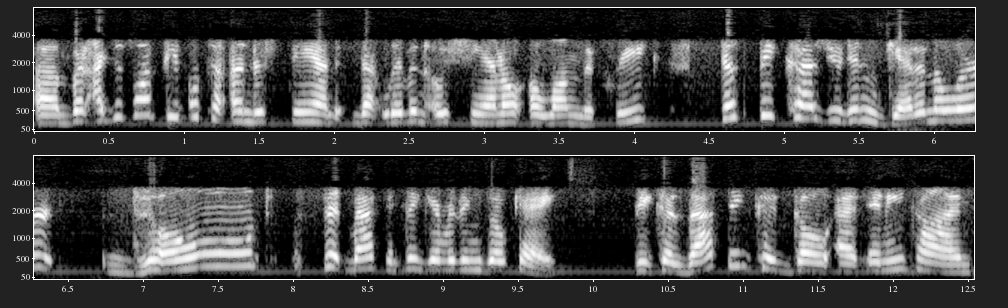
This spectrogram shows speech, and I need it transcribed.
Um, but I just want people to understand that live in Oceano along the creek. Just because you didn't get an alert, don't sit back and think everything's okay, because that thing could go at any time,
